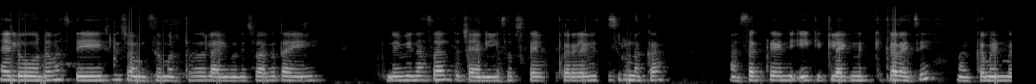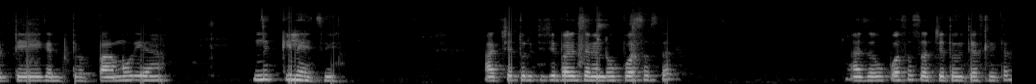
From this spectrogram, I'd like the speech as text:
हॅलो नमस्ते. श्री स्वामी समर्थ लाईव्हमध्ये स्वागत आहे. नवीन असाल तर चॅनलला सबस्क्राईब करायला विसरू नका. आणि सगळ्यांनी एक एक लाईक नक्की करायचे. कमेंटमध्ये गणपती बाप्पा मोर्या नक्की लिहायचे. आज चतुर्थीचे बरेच जणांना उपवास असतात. आज उपवास असतात चतुर्थी असली तर.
